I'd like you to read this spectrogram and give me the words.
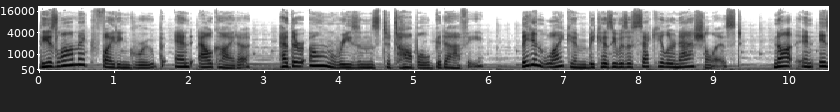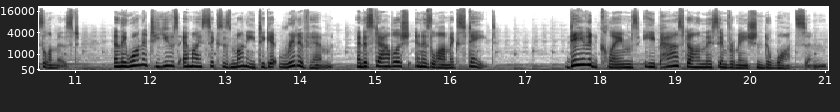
The Islamic Fighting Group and Al Qaeda had their own reasons to topple Gaddafi. They didn't like him because he was a secular nationalist, not an Islamist, and they wanted to use MI6's money to get rid of him and establish an Islamic state. David claims he passed on this information to Watson,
